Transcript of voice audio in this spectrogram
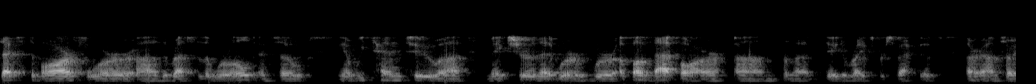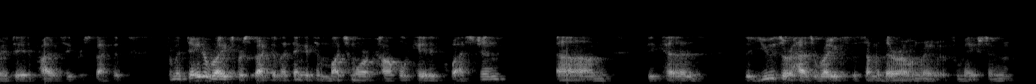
sets the bar for uh, the rest of the world. And so, you know, we tend to uh, make sure that we're, we're above that bar um, from a data rights perspective, or I'm sorry, a data privacy perspective. From a data rights perspective, I think it's a much more complicated question um, because the user has rights to some of their own information.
